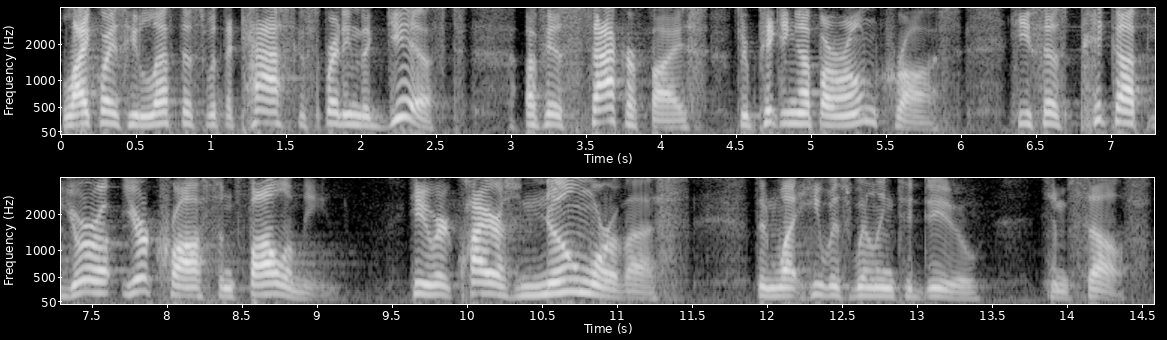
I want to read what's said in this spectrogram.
Likewise, he left us with the task of spreading the gift of his sacrifice through picking up our own cross. He says, Pick up your, your cross and follow me. He requires no more of us than what he was willing to do himself.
